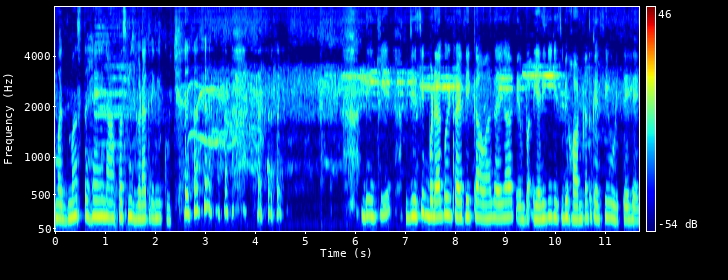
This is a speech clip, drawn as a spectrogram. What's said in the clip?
मदमस्त हैं, ना आपस में झगड़ा करेंगे कुछ। देखिए, जैसे बड़ा कोई ट्रैफ़िक का आवाज़ आएगा यानी कि किसी भी हॉर्न का तो कैसे ही उड़ते हैं।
